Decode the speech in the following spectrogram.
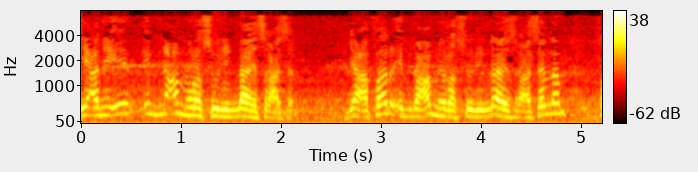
يعني ابن عم رسول الله صلى الله عليه وسلم. جعفر ابن عم رسول الله صلى الله عليه وسلم. ف...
